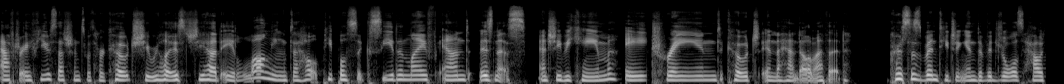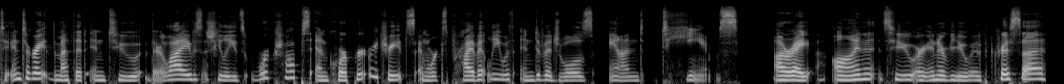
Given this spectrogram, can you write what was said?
After a few sessions with her coach, she realized she had a longing to help people succeed in life and business, and she became a trained coach in the Handel method. Chris has been teaching individuals how to integrate the method into their lives. She leads workshops and corporate retreats and works privately with individuals and teams. All right, on to our interview with Chrisa.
